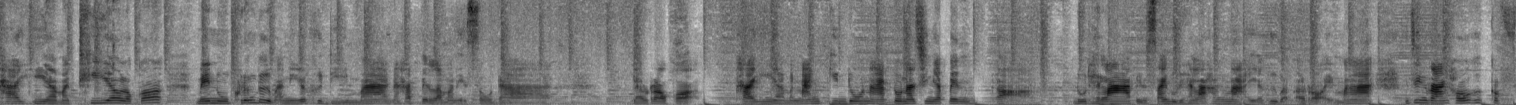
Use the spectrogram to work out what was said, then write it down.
พาเฮียมาเที่ยวแล้วก็ เมนูเครื่องดื่มอันนี้ก็คือดีมากนะคะ เป็นลามาเนตโซดา แล้วเราก็พาเฮียมานั่งกินโดนัท โดนัทชิ้นนี้เป็นนูเทลล่าเป็นไส้นูเทลล่าข้างในก็คือแบบอร่อยมาก จริงๆ ร้านเขาก็คือกาแฟ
